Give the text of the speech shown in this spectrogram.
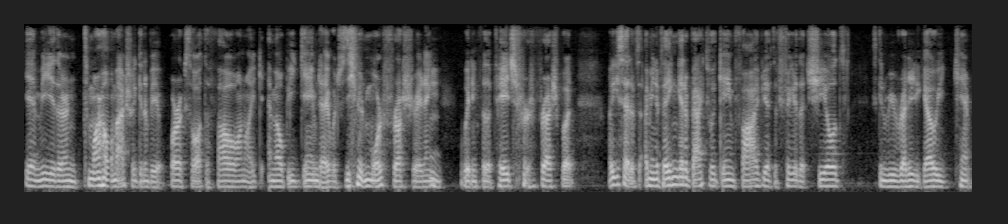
Yeah, me either. And tomorrow I'm actually going to be at work, so I'll have to follow on like MLB Game Day, which is even more frustrating, mm. waiting for the page to refresh. But like you said, if I mean, if they can get it back to a Game Five, you have to figure that Shields is going to be ready to go. He can't,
